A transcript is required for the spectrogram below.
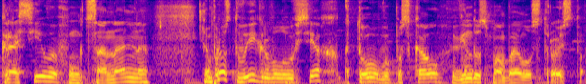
красиво, функционально. Просто выигрывала у всех, кто выпускал Windows Mobile устройство.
